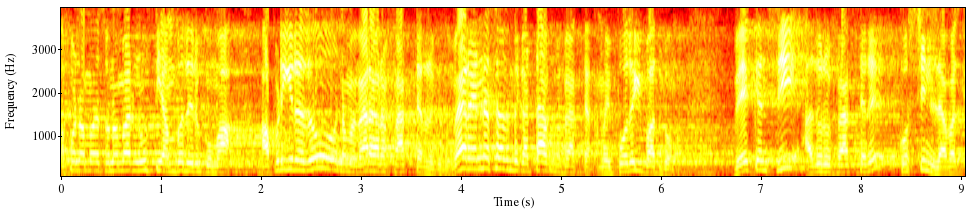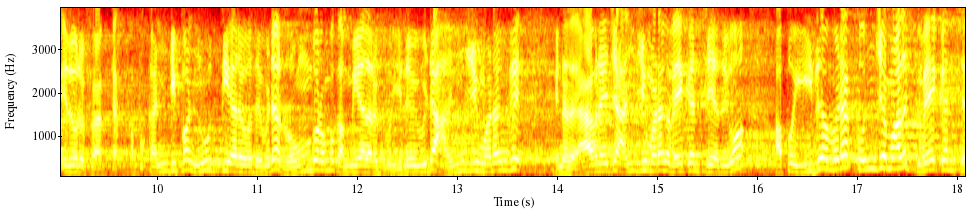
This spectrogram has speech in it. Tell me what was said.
அப்போ நம்ம சொன்ன மாதிரி நூற்றி ஐம்பது இருக்குமா? அப்படிங்கிறதும் நம்ம வேற வேறு ஃபேக்டர் இருக்குது. வேறு என்ன சார் இந்த கட் ஆஃப் ஃபேக்டர் நம்ம இப்போதைக்கு பார்த்துக்கோங்க. வேகன்சி அது ஒரு ஃபேக்டரு கொஸ்டின் லெவல் இது ஒரு ஃபேக்டர் அப்போ கண்டிப்பாக நூற்றி அறுபதை விட ரொம்ப ரொம்ப கம்மியாக தான் இருக்கும். இதை விட அஞ்சு மடங்கு என்னது ஆவரேஜாக அஞ்சு மடங்கு வேகன்சி அதிகம். அப்போ இதை விட கொஞ்சமாவது வேகன்சி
